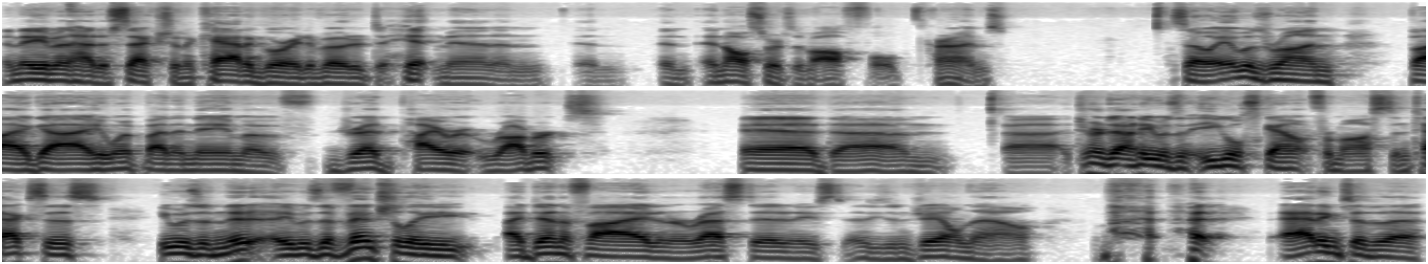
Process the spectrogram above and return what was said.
And they even had a section, a category devoted to hitmen and and and, and all sorts of awful crimes. So it was run by a guy who went by the name of Dread Pirate Roberts. And um, uh, it turns out he was an Eagle Scout from Austin, Texas. He was he was eventually identified and arrested, and he's he's in jail now. But, but adding to the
